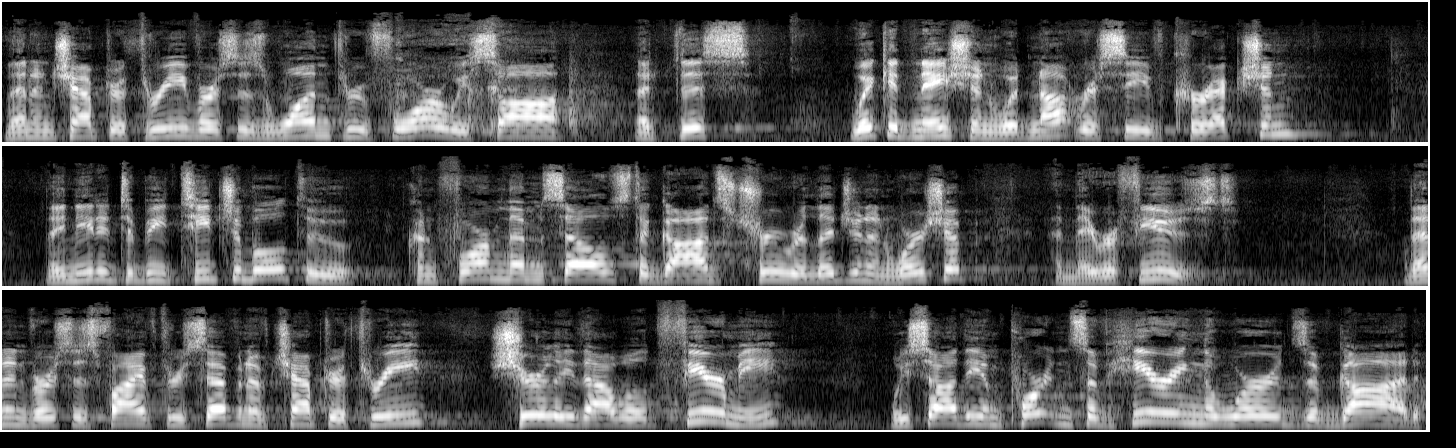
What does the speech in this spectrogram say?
Then in chapter 3, verses 1 through 4, we saw that this wicked nation would not receive correction. They needed to be teachable to conform themselves to God's true religion and worship, and they refused. Then in verses 5 through 7 of chapter 3, surely thou wilt fear me. We saw the importance of hearing the words of God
